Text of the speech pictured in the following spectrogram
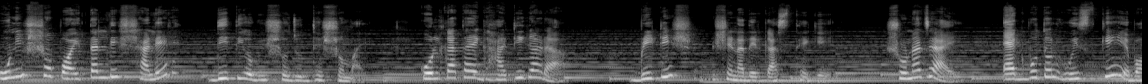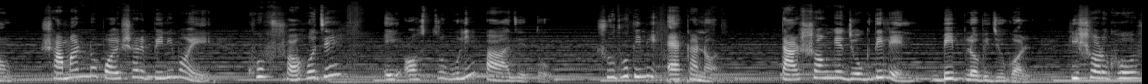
উনিশশো পঁয়তাল্লিশ সালের দ্বিতীয় বিশ্বযুদ্ধের সময়, কলকাতায় ঘাটিগাড়া ব্রিটিশ সেনাদের কাছ থেকে। শোনা যায়, এক বোতল হুইস্কি এবং সামান্য পয়সার বিনিময়ে খুব সহজেই এই অস্ত্রগুলি পাওয়া যেত। শুধু তিনি একা নন, তার সঙ্গে যোগ দিলেন বিপ্লবী যুগল, কিশোর ঘোষ,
